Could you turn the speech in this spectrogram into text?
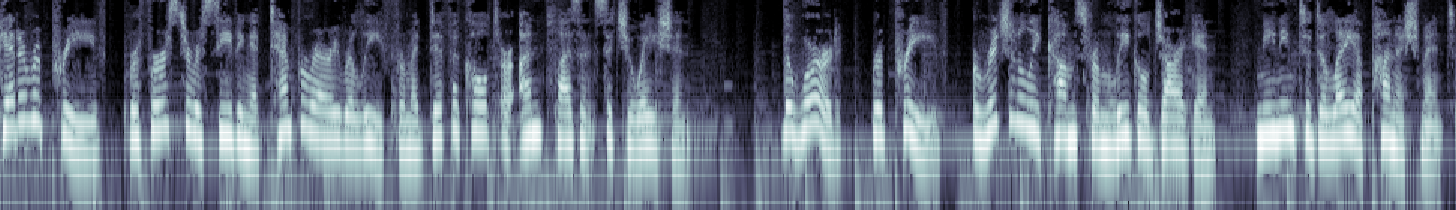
Get a reprieve refers to receiving a temporary relief from a difficult or unpleasant situation. The word, reprieve, originally comes from legal jargon, meaning to delay a punishment,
